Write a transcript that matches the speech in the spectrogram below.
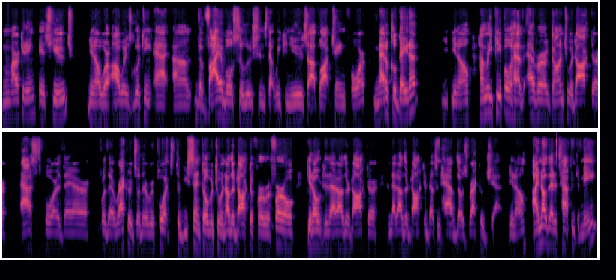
marketing is huge. You know, we're always looking at um, the viable solutions that we can use uh, blockchain for. Medical data, you know, how many people have ever gone to a doctor, asked for their for their records or their reports to be sent over to another doctor for a referral get over to that other doctor and that other doctor doesn't have those records yet you know? I know that it's happened to me.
